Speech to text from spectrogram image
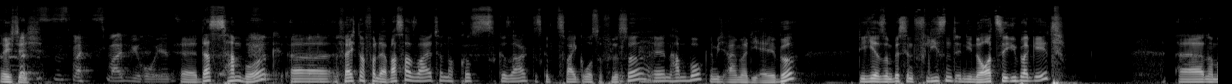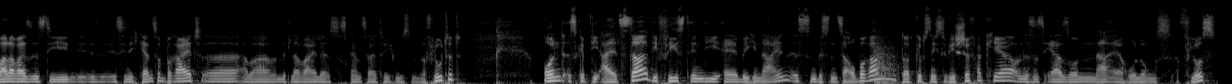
Richtig. Das ist mein, das ist mein Büro jetzt. Äh, das ist Hamburg. Äh, vielleicht noch von der Wasserseite noch kurz gesagt: Es gibt zwei große Flüsse in Hamburg, nämlich einmal die Elbe, die hier so ein bisschen fließend in die Nordsee übergeht. Äh, normalerweise ist, die, ist sie nicht ganz so breit, äh, aber mittlerweile ist das Ganze natürlich ein bisschen überflutet. Und es gibt die Alster, die fließt in die Elbe hinein, ist ein bisschen sauberer. Dort gibt es nicht so viel Schiffverkehr und es ist eher so ein Naherholungsfluss,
